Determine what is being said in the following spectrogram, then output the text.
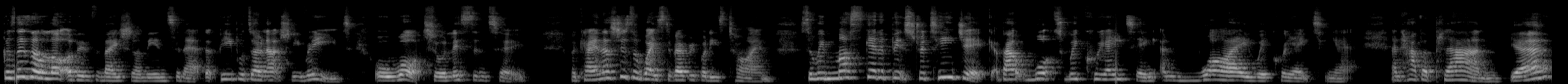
Because there's a lot of information on the internet that people don't actually read or watch or listen to. Okay, and that's just a waste of everybody's time. So we must get a bit strategic about what we're creating and why we're creating it and have a plan. Yeah,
